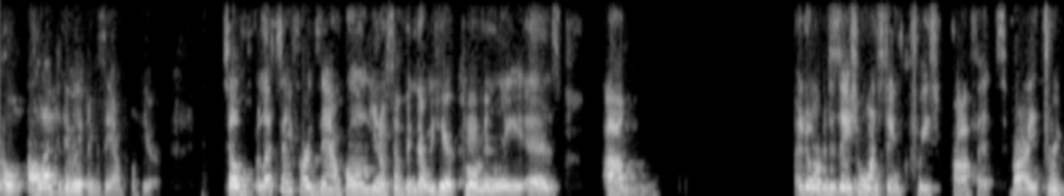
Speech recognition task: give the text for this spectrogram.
So I like to give an example here. So let's say, for example, you know, something that we hear commonly is um, an organization wants to increase profits by 3%.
